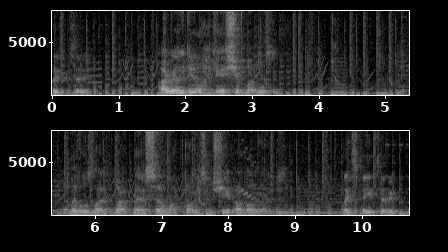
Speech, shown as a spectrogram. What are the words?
Please proceed. I really do like airship levels. Levels like, like that are set on like boats and shit. I love those. Like Speed 2.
